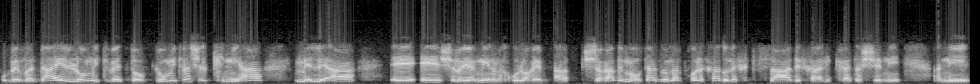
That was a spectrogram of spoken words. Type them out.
הוא בוודאי לא מתווה טוב, כי הוא מתווה של כניעה מלאה אה, אה, של הימין. אנחנו לא, הרי הפשרה במהותה זה אומר כל אחד הולך צעד אחד לקראת השני. אני,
